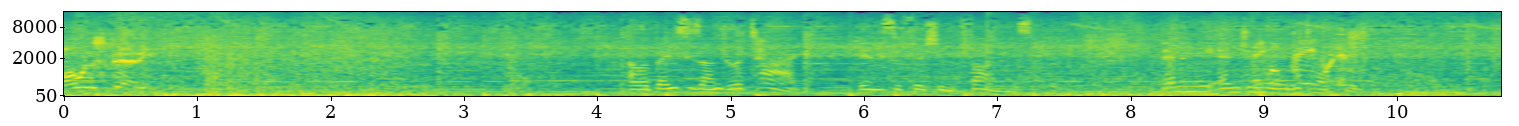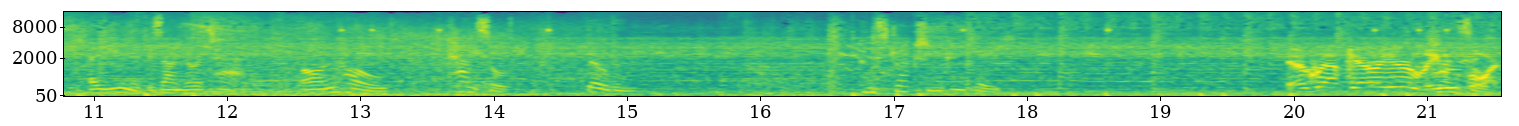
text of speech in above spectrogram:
Slow and steady. Our base is under attack. Insufficient funds. Enemy engineer They will pay for detected. A unit is under attack. On hold. Cancelled. Building. Construction complete. Aircraft carrier leaving port.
